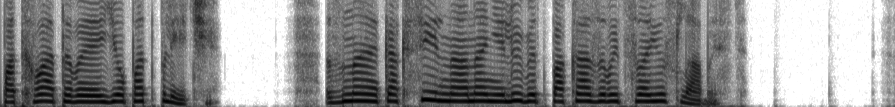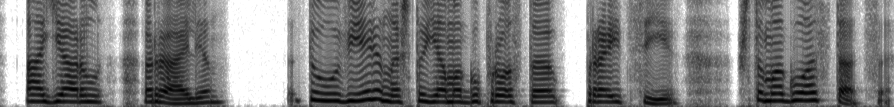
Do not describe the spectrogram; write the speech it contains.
подхватывая ее под плечи, зная, как сильно она не любит показывать свою слабость. «А Ярл Райлен, ты уверена, что я могу просто пройти, что могу остаться?»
